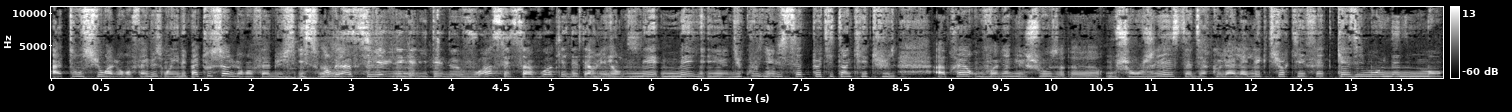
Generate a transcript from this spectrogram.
attention à Laurent Fabius. Bon, il n'est pas tout seul, Laurent Fabius. Ils sont non, mais s'il y a une égalité de voix, c'est sa voix qui est déterminante. Mais, mais, euh, du coup, il y a eu cette petite inquiétude. Après, on voit bien que les choses euh, ont changé, c'est-à-dire que là, la lecture qui est faite quasiment unanimement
